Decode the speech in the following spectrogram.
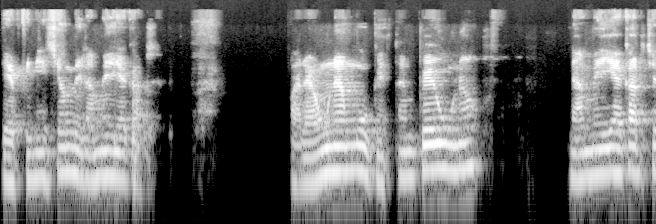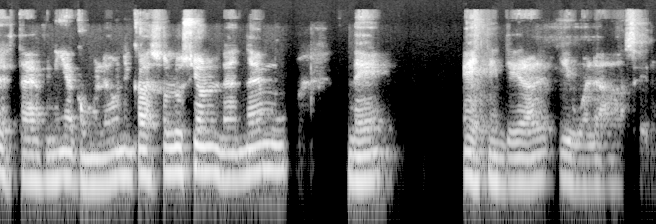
Definición de la media Karcher. Para una mu que está en P1, la media Karcher está definida como la única solución, lambda de mu, de esta integral igualada a cero.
